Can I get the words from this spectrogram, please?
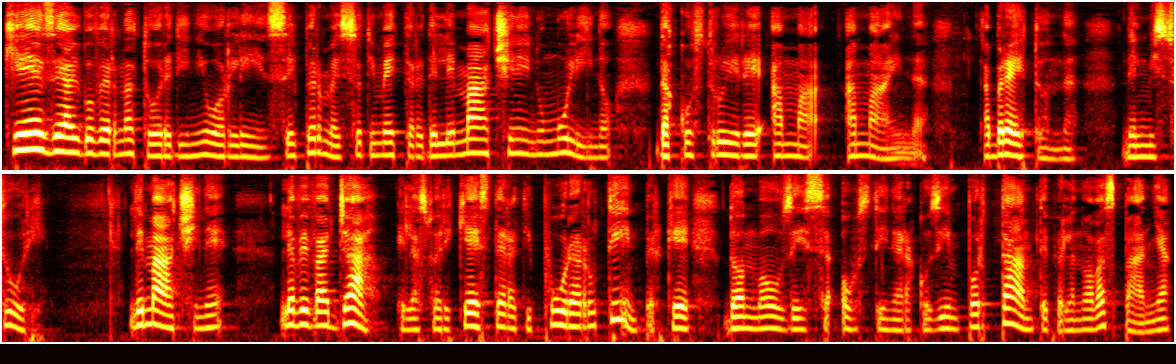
chiese al governatore di New Orleans il permesso di mettere delle macine in un mulino da costruire a, Ma- a Maine, a Breton, nel Missouri. Le macine le aveva già e la sua richiesta era di pura routine perché Don Moses Austin era così importante per la Nuova Spagna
